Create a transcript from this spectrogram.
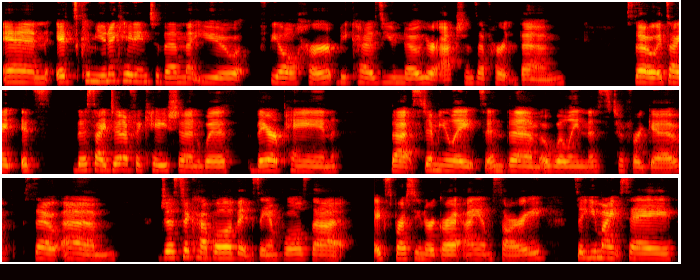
And it's communicating to them that you feel hurt because you know your actions have hurt them. So it's it's this identification with their pain that stimulates in them a willingness to forgive. So um just a couple of examples that expressing regret, I am sorry. So you might say,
